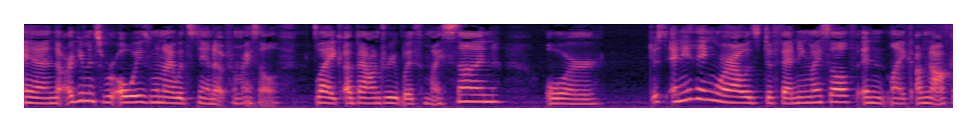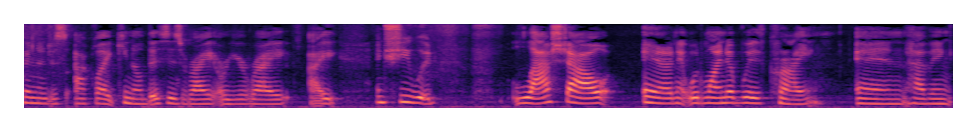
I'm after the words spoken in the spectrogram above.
And the arguments were always when I would stand up for myself, like a boundary with my son or just anything where I was defending myself and like I'm not going to just act like, you know, this is right or you're right. I and she would lash out and it would wind up with crying and having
